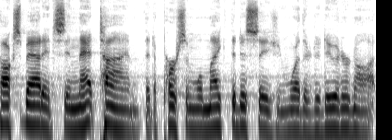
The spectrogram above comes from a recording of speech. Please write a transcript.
Talks about it's in that time that a person will make the decision whether to do it or not.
